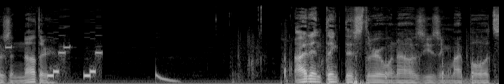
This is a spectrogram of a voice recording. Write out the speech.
There's another. I didn't think this through when I was using my bullets.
